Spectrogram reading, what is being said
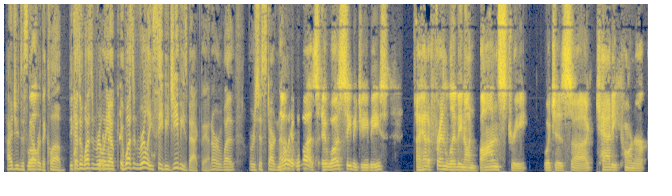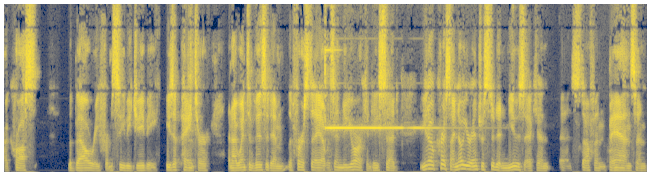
How did you discover well, the club? Because it wasn't really a, it wasn't really CBGB's back then, or was or was just starting. No, out? it was it was CBGB's. I had a friend living on Bond Street, which is uh, caddy corner across the Bowery from CBGB. He's a painter, and I went to visit him the first day I was in New York, and he said, "You know, Chris, I know you're interested in music and and stuff and bands, and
